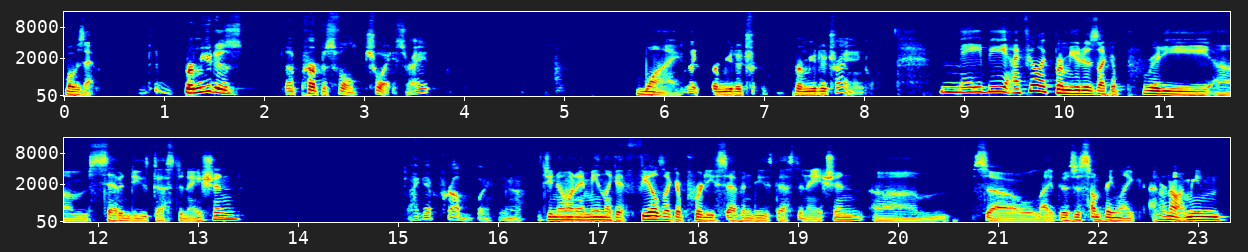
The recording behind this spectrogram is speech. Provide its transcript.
What was that? Bermuda's a purposeful choice, right? Why? Like Bermuda, tr- Bermuda Triangle. Maybe I feel like bermuda is like a pretty um, 70s destination. I get probably, yeah. Do you know what I mean? Like it feels like a pretty 70s destination. Um, so like there's just something like I don't know. I mean,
